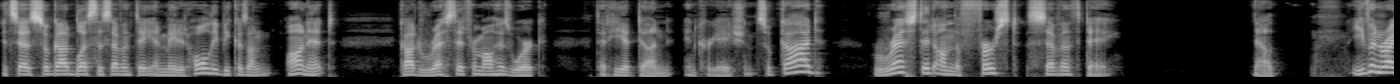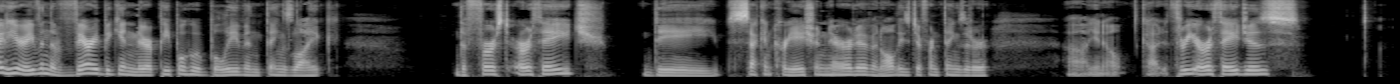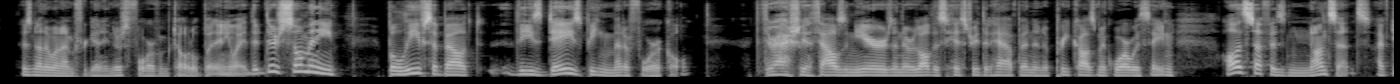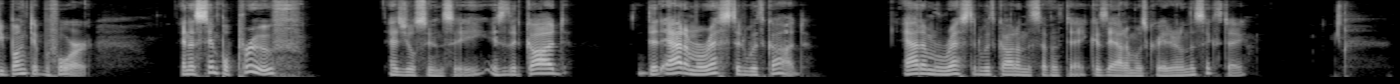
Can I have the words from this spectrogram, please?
it says, "So God blessed the seventh day and made it holy because on on it God rested from all his work that he had done in creation." So God rested on the first seventh day. Now, even right here, even the very beginning, there are people who believe in things like the first Earth Age, the second creation narrative, and all these different things that are, uh, you know, God, three Earth Ages. There's another one I'm forgetting. There's four of them total. But anyway, there, there's so many beliefs about these days being metaphorical. They're actually a thousand years, and there was all this history that happened and a pre cosmic war with Satan. All that stuff is nonsense. I've debunked it before. And a simple proof, as you'll soon see, is that God that Adam rested with God. Adam rested with God on the seventh day because Adam was created on the sixth day.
